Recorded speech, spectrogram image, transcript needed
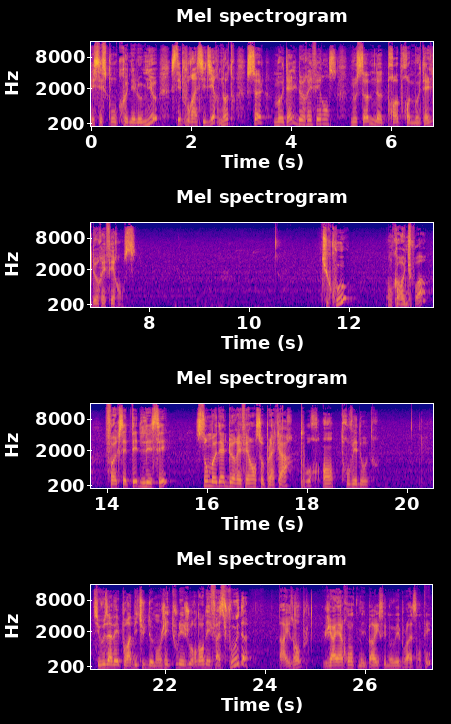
et c'est ce qu'on connaît le mieux. C'est pour ainsi dire notre seul modèle de référence. Nous sommes notre propre modèle de référence. Du coup, encore une fois, faut accepter de laisser son modèle de référence au placard pour en trouver d'autres. Si vous avez pour habitude de manger tous les jours dans des fast-foods, par exemple, j'ai rien contre, mais il paraît que c'est mauvais pour la santé,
